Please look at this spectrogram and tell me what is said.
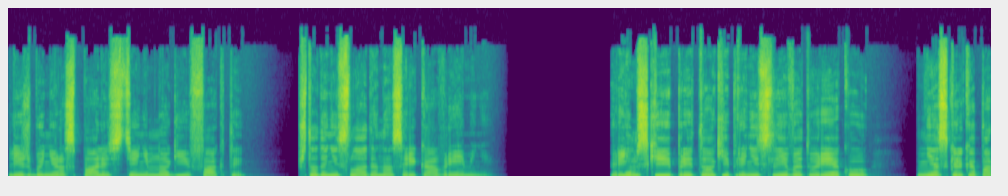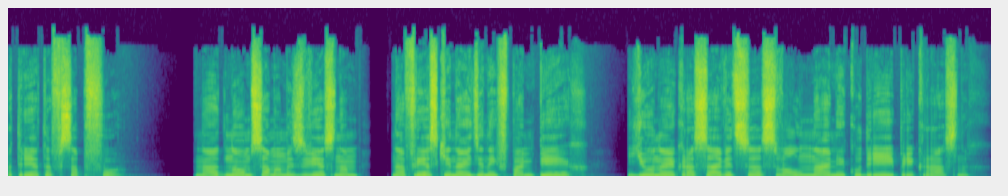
лишь бы не распались те немногие факты, что донесла до нас река времени. Римские притоки принесли в эту реку несколько портретов Сапфо. На одном, самом известном, на фреске, найденной в Помпеях, юная красавица с волнами кудрей прекрасных.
